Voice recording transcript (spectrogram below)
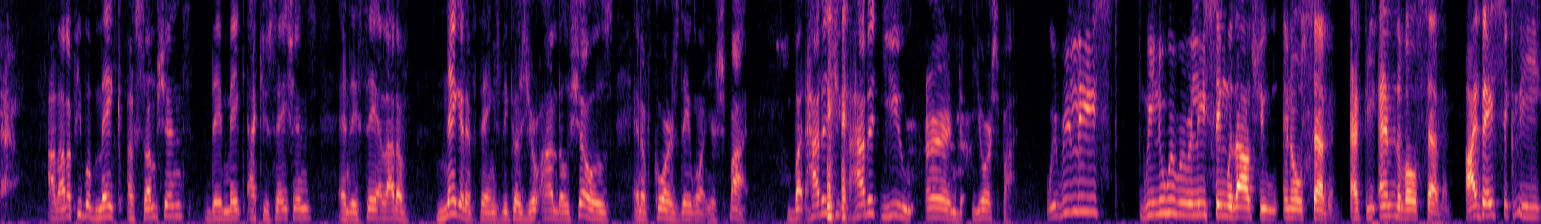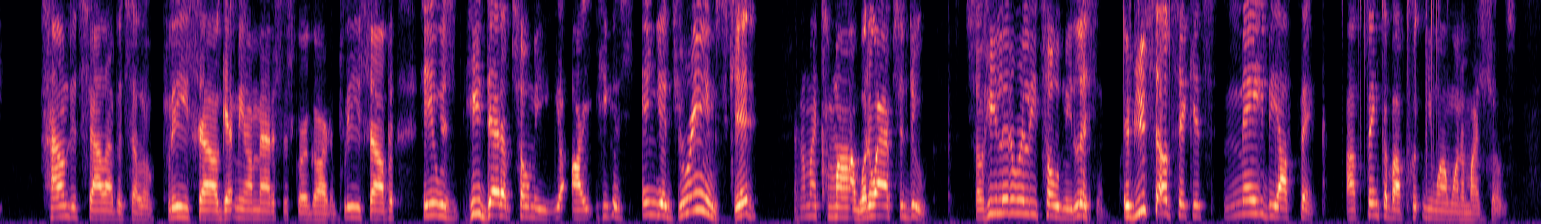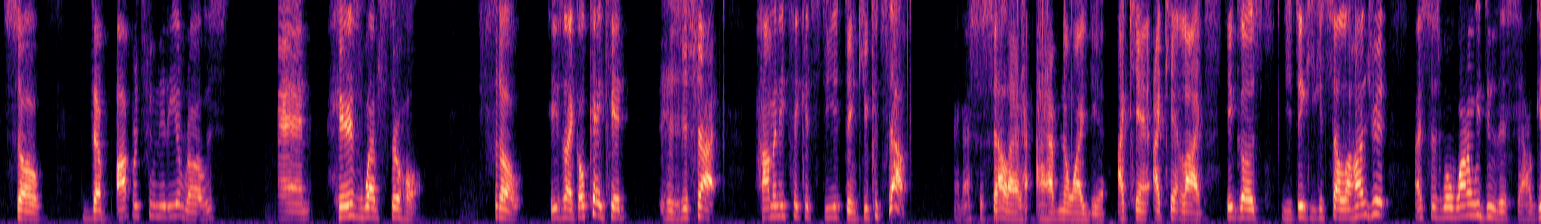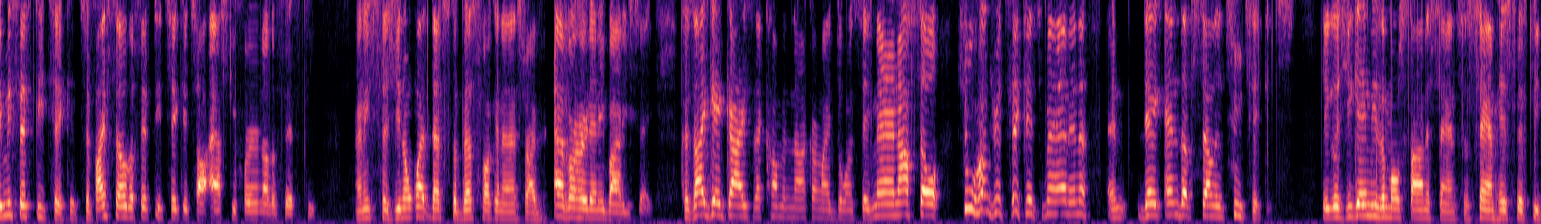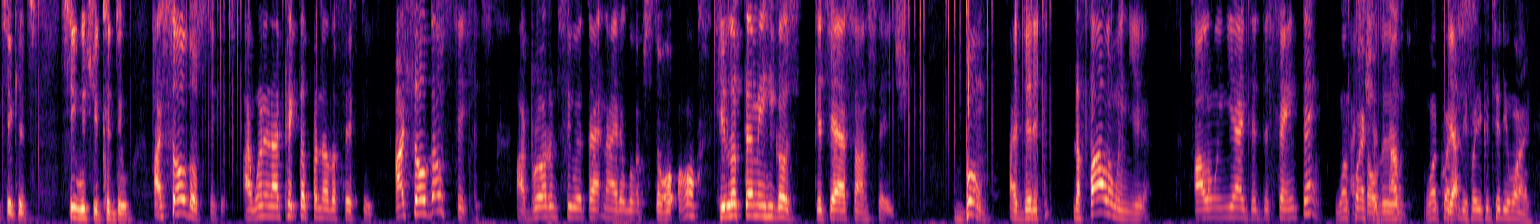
a lot of people make assumptions, they make accusations, and they say a lot of negative things because you're on those shows, and of course they want your spot. But how did you how did you earn your spot? We released. We knew we were releasing without you in 07. At the end of 07, I basically hounded Sal Abatello. Please, Sal, get me on Madison Square Garden. Please, Sal. But he was he dead up told me, "You are he goes in your dreams, kid. And I'm like, come on, what do I have to do? So he literally told me, listen, if you sell tickets, maybe I'll think. I'll think about putting you on one of my shows. So the opportunity arose, and here's Webster Hall. So he's like, okay, kid, here's your shot. How many tickets do you think you could sell? And I said, sell, I, I have no idea. I can't. I can't lie. He goes, you think you could sell a hundred? I says, well, why don't we do this, Sal? Give me fifty tickets. If I sell the fifty tickets, I'll ask you for another fifty. And he says, you know what? That's the best fucking answer I've ever heard anybody say. Because I get guys that come and knock on my door and say, man, I'll sell 200 tickets, man. And, and they end up selling two tickets. He goes, you gave me the most honest answer. Sam, here's 50 tickets. See what you could do. I sold those tickets. I went and I picked up another 50. I sold those tickets. I brought him to it that night at Webster Hall. He looked at me. He goes, get your ass on stage. Boom. I did it the following year. Following year, I did the same thing. One question. One question Yes. before you continue on.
